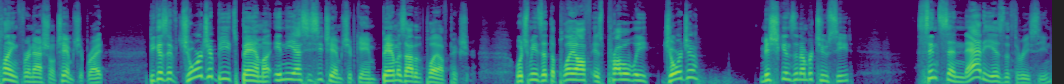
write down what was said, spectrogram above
playing for a national championship, right? Because if Georgia beats Bama in the SEC championship game, Bama's out of the playoff picture, which means that the playoff is probably Georgia, Michigan's the number two seed, Cincinnati is the three seed,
